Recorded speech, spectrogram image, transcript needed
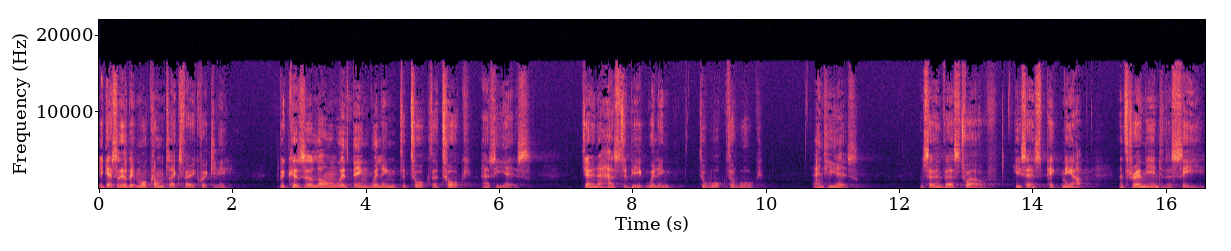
it gets a little bit more complex very quickly because, along with being willing to talk the talk as he is, Jonah has to be willing to walk the walk. And he is. And so in verse 12, he says, Pick me up and throw me into the sea.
